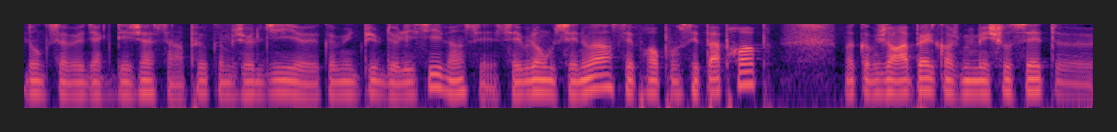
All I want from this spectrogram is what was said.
Donc ça veut dire que déjà c'est un peu comme je le dis, euh, comme une pub de lessive. Hein. C'est blanc ou c'est noir, c'est propre ou c'est pas propre. Moi comme je rappelle quand je mets mes chaussettes, euh,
